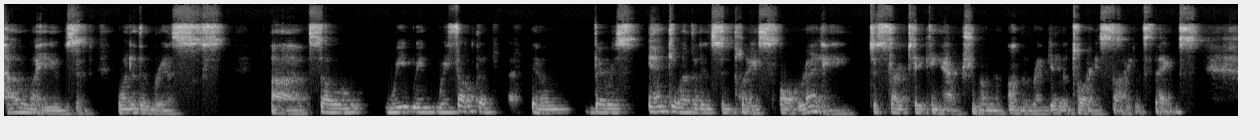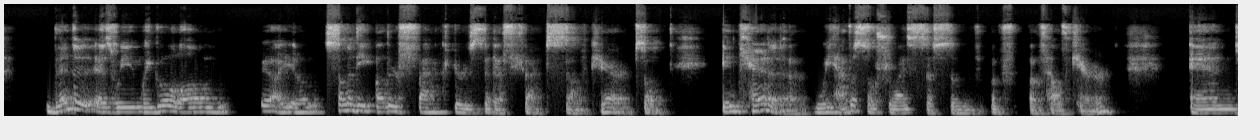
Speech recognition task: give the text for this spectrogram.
How do I use it? What are the risks? Uh, so we, we we felt that you know there was ample evidence in place already to start taking action on the, on the regulatory side of things. Then, as we we go along, uh, you know, some of the other factors that affect self care. So, in Canada, we have a socialized system of, of healthcare, and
